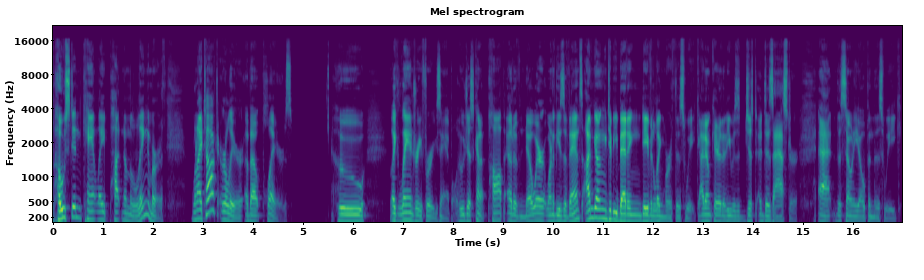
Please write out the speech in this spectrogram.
Poston, Cantlay, Putnam, Lingmerth. When I talked earlier about players who, like Landry, for example, who just kind of pop out of nowhere at one of these events, I'm going to be betting David Lingmerth this week. I don't care that he was just a disaster at the Sony Open this week.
